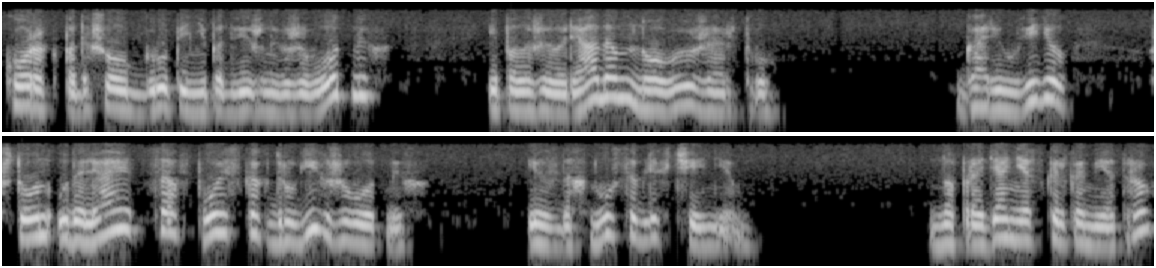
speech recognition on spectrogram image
Корок подошел к группе неподвижных животных и положил рядом новую жертву. Гарри увидел, что он удаляется в поисках других животных, и вздохнул с облегчением. Но, пройдя несколько метров,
